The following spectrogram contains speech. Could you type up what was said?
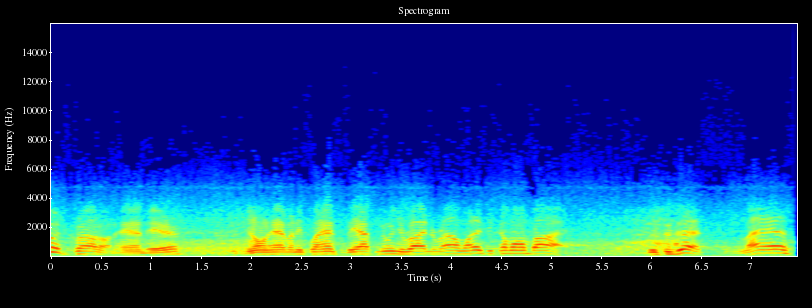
Good crowd on hand here. You don't have any plans for the afternoon, you're riding around, why don't you come on by? This is it. Last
